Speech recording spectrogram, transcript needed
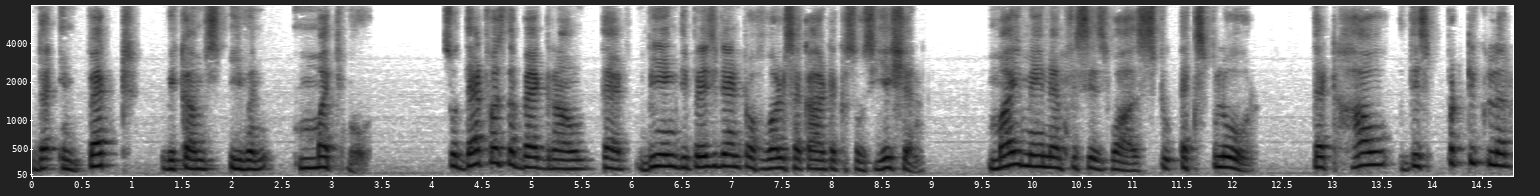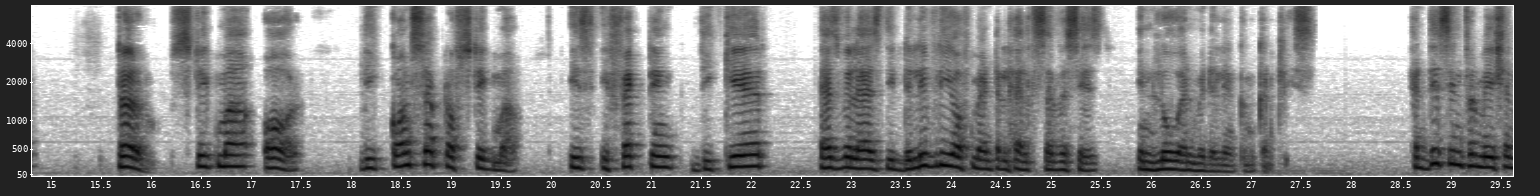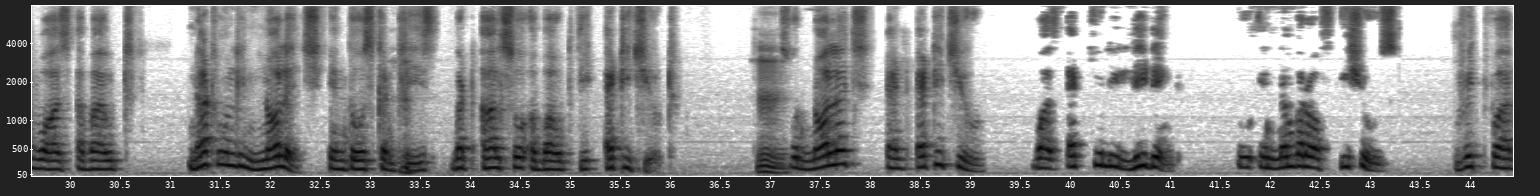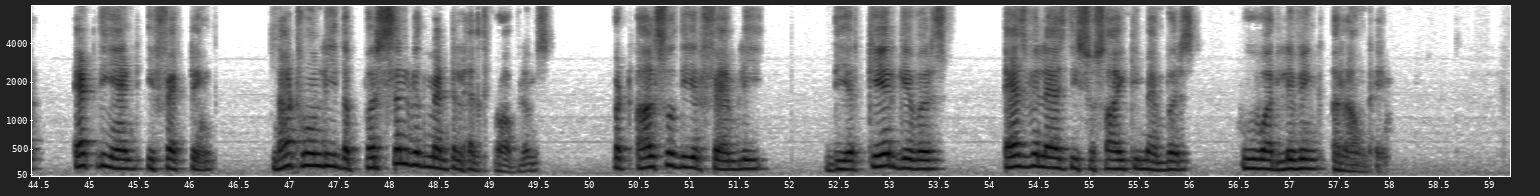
the impact becomes even much more. So that was the background that being the president of World Psychiatric Association, my main emphasis was to explore that how this particular term stigma or the concept of stigma is affecting the care as well as the delivery of mental health services in low and middle income countries. And this information was about not only knowledge in those countries, mm. but also about the attitude. Mm. So, knowledge and attitude was actually leading to a number of issues which were at the end affecting not only the person with mental health problems, but also their family, their caregivers, as well as the society members who were living around him.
